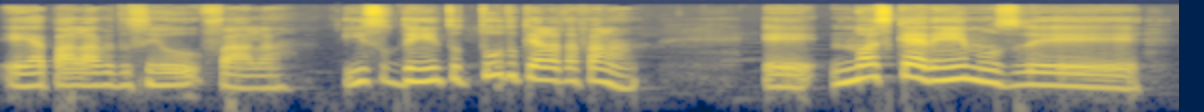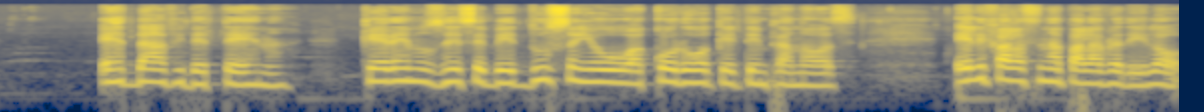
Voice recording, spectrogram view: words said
É a palavra do Senhor fala isso dentro tudo que ela está falando. É, nós queremos é, herdar a vida eterna, queremos receber do Senhor a coroa que Ele tem para nós. Ele fala assim na palavra dele, ó,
